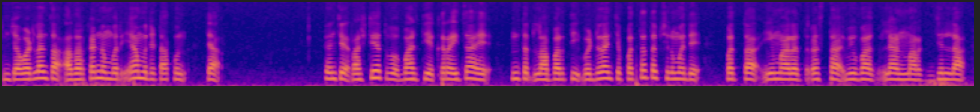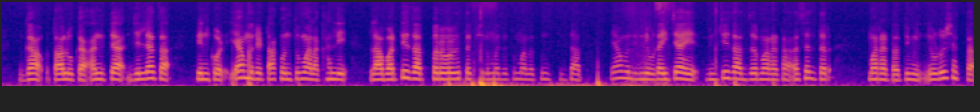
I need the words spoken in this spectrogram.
तुमच्या वडिलांचा आधार कार्ड नंबर यामध्ये टाकून त्या त्यांचे राष्ट्रीयत्व भारतीय करायचं आहे. नंतर लाभार्थी वडिलांचे पत्ता तपशीलमध्ये पत्ता इमारत रस्ता विभाग लँडमार्क जिल्हा गाव तालुका आणि त्या जिल्ह्याचा पिनकोड यामध्ये टाकून तुम्हाला खाली लाभार्थी जात प्रवर्ग तपशीलमध्ये तुम्हाला तुमची जात यामध्ये निवडायची आहे. तुमची जात जर मराठा असेल तर मराठा तुम्ही निवडू शकता.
